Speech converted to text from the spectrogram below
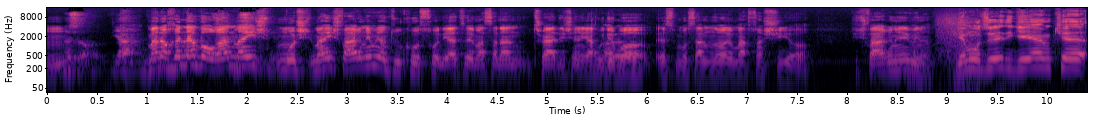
کسخلیته من آخه نه واقعا من هیچ مش... من هیچ فرق نمی‌دونم تو کسخلیت مثلا tradition یهودی آره. با اسم مسلمان مخصوصا شیعه. هیچ فرقی نمی‌بینم. یه موضوع دیگه هم که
